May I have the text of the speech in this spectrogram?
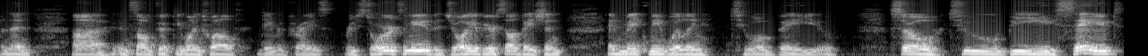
And then uh, in Psalm 51, 12, David prays, Restore to me the joy of your salvation and make me willing to obey you. So to be saved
